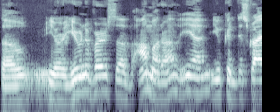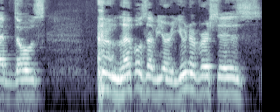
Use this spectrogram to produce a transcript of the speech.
So your universe of amara, yeah you could describe those levels of your universes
